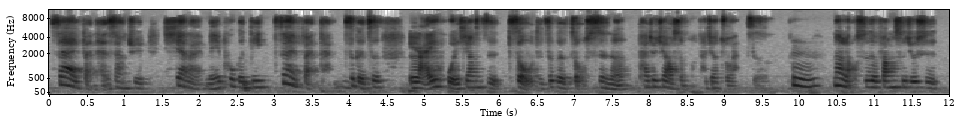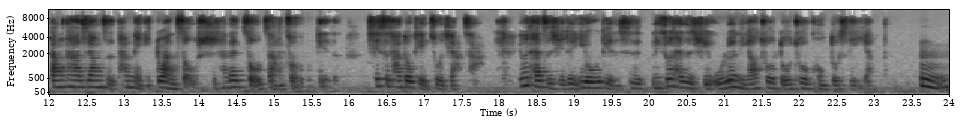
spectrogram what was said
再反弹上去，下来没破个低，再反弹，这个这来回这样子走的这个走势呢，它就叫什么？它叫转折。嗯，那老师的方式就是，当他这样子，他每一段走势，他在走涨走跌的，其实他都可以做价差。因为台子棋的优点是，你做台子棋，无论你要做多做空都是一样的。嗯，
